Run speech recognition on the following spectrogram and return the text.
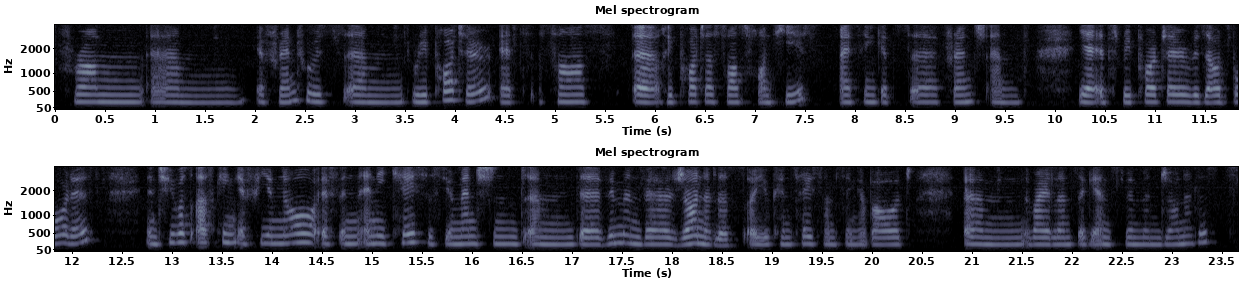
from um, a friend who is um, reporter at Sans uh, Reporter Sans Frontières. I think it's uh, French, and yeah, it's Reporter Without Borders. And she was asking if you know if in any cases you mentioned um, the women were journalists, or you can say something about um, violence against women journalists?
